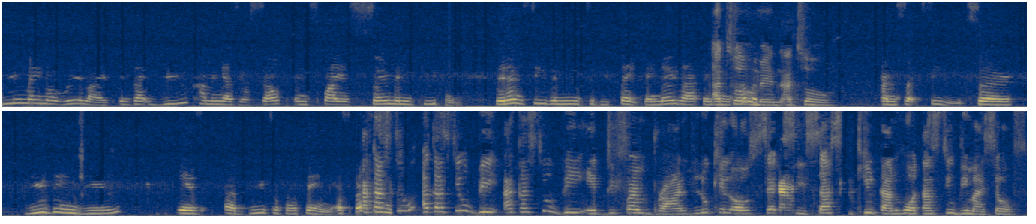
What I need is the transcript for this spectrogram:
you may not realize is that you coming as yourself inspires so many people. They don't see the need to be fake. They know that they can at come all as- man at all and succeed. So you being you is a beautiful thing, i especially can still i can still be i can still be a different brand looking all sexy sassy cute and hot and still be myself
